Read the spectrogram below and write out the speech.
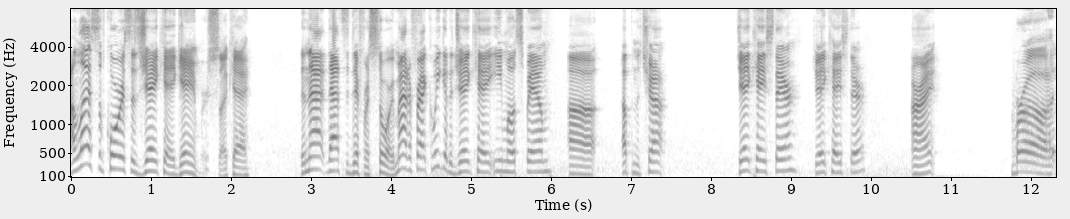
unless of course it's JK gamers, okay? Then that that's a different story. Matter of fact, can we get a JK emote spam uh up in the chat? JK stare, JK stare. All right. Bruh,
